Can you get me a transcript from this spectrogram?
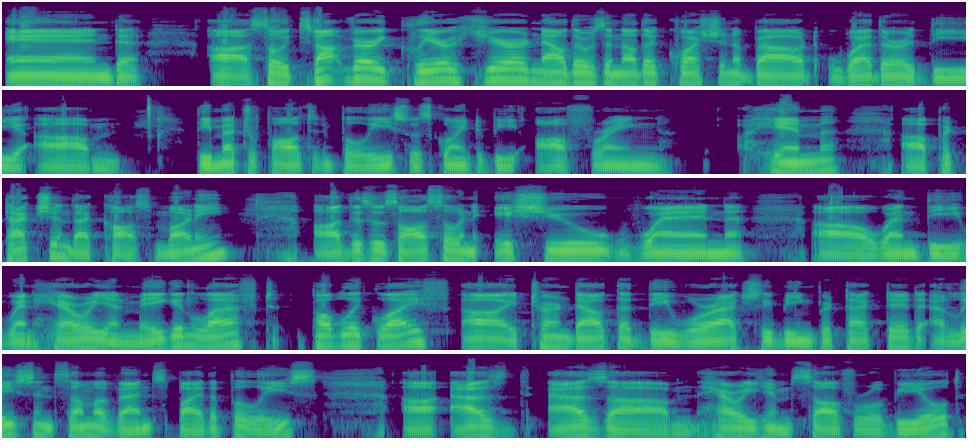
And uh, so it's not very clear here. Now there was another question about whether the um, the Metropolitan Police was going to be offering him uh, protection that costs money. Uh, this was also an issue when uh, when the when Harry and Meghan left public life. Uh, it turned out that they were actually being protected, at least in some events, by the police, uh, as as um, Harry himself revealed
